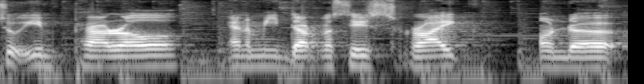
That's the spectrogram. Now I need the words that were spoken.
to imperil enemy dark resist right on the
